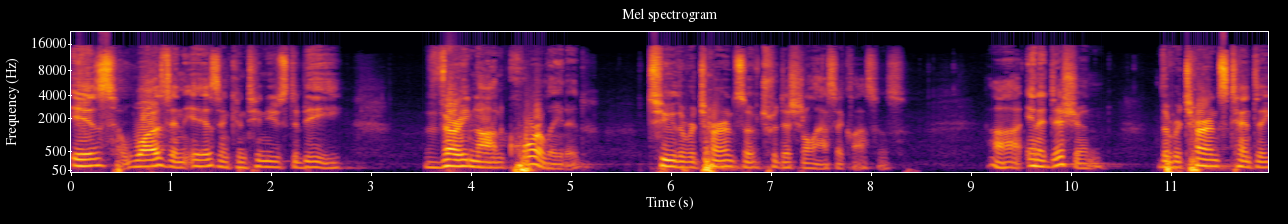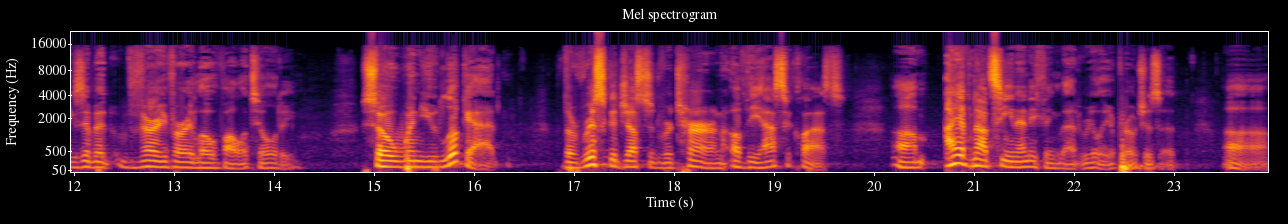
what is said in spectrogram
is, was, and is, and continues to be very non correlated to the returns of traditional asset classes. Uh, in addition, the returns tend to exhibit very, very low volatility. So when you look at the risk-adjusted return of the asset class, um, I have not seen anything that really approaches it uh,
